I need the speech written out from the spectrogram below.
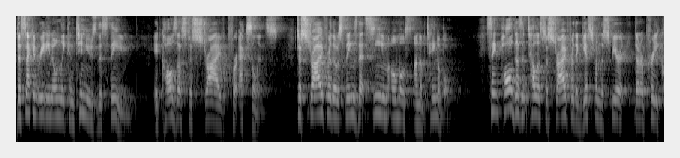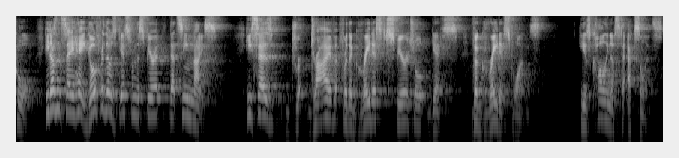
The second reading only continues this theme. It calls us to strive for excellence, to strive for those things that seem almost unobtainable. St. Paul doesn't tell us to strive for the gifts from the Spirit that are pretty cool. He doesn't say, hey, go for those gifts from the Spirit that seem nice. He says, drive for the greatest spiritual gifts, the greatest ones. He is calling us to excellence.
